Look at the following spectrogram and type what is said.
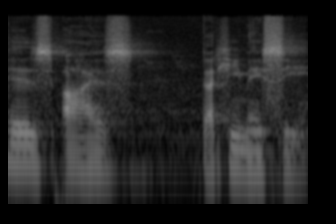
his eyes that he may see.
